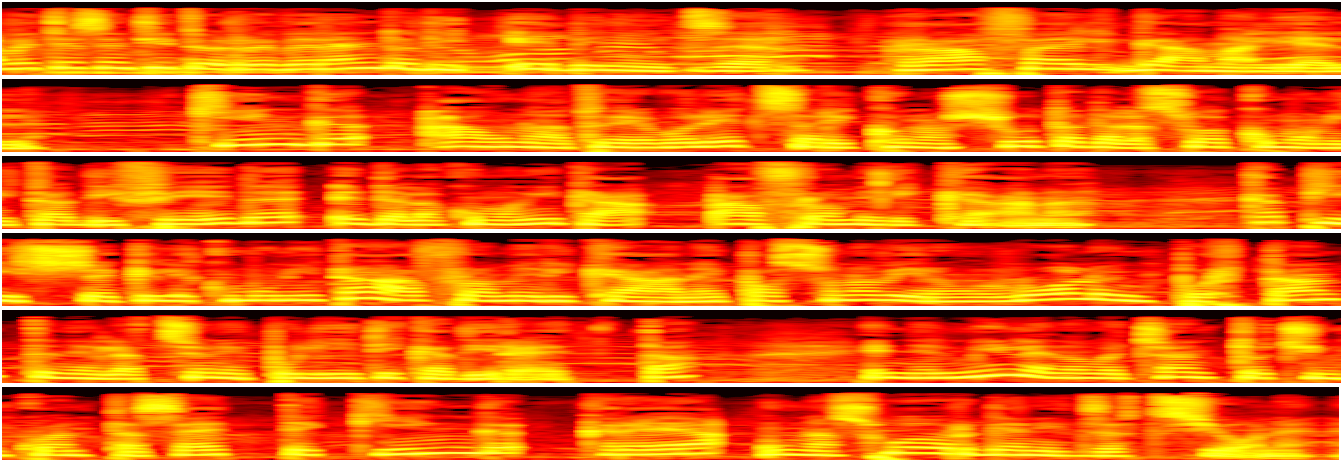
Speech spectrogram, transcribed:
Avete sentito il reverendo di Ebenezer, Raphael Gamaliel. King ha un'autorevolezza riconosciuta dalla sua comunità di fede e dalla comunità afroamericana. Capisce che le comunità afroamericane possono avere un ruolo importante nell'azione politica diretta e nel 1957 King crea una sua organizzazione,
